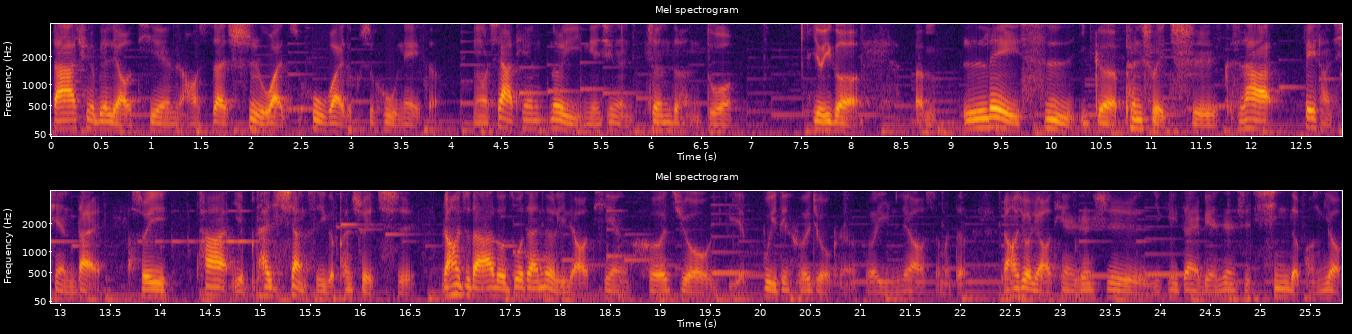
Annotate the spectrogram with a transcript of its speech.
大家去那边聊天，然后是在室外，是户外的，不是户内的。然后夏天那里年轻人真的很多，有一个，嗯，类似一个喷水池，可是它非常现代，所以它也不太像是一个喷水池。然后就大家都坐在那里聊天、喝酒，也不一定喝酒，可能喝饮料什么的。然后就聊天，认识，你可以在那边认识新的朋友。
